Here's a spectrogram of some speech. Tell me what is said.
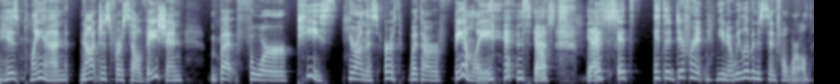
his plan, not just for salvation, but for peace here on this earth with our family. and so yes. Yes. it's it's it's a different, you know, we live in a sinful world.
